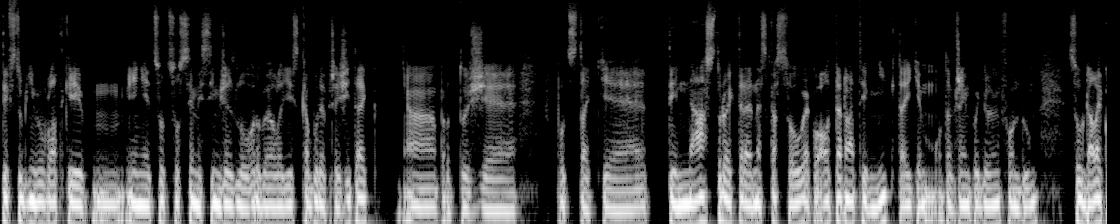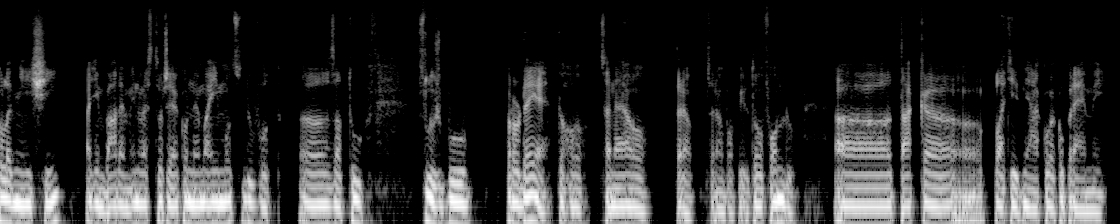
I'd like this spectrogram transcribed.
Ty vstupní poplatky je něco, co si myslím, že z dlouhodobého hlediska bude přežitek, protože v podstatě ty nástroje, které dneska jsou jako alternativní k tady těm otevřeným podílovým fondům, jsou daleko levnější a tím pádem investoři jako nemají moc důvod uh, za tu službu prodeje toho ceného, teda ceného papíru, toho fondu, uh, tak uh, platit nějakou jako prémii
